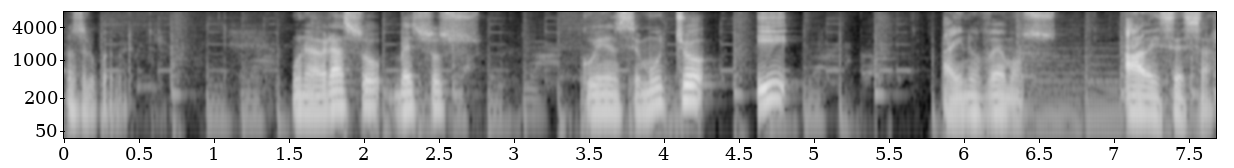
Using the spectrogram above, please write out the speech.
no se lo puede perder. Un abrazo, besos, cuídense mucho y ahí nos vemos. Ave César.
